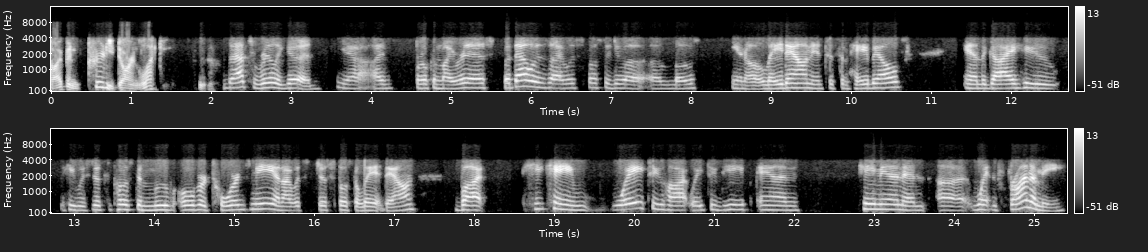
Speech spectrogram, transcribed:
So I've been pretty darn lucky. That's really good. Yeah, I've broken my wrist, but that was, I was supposed to do a, a low, you know, lay down into some hay bales. And the guy who he was just supposed to move over towards me and I was just supposed to lay it down. But he came way too hot, way too deep, and came in and uh, went in front of me.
